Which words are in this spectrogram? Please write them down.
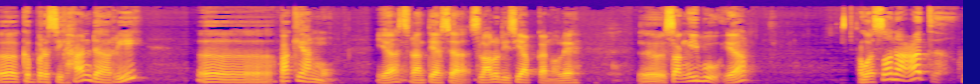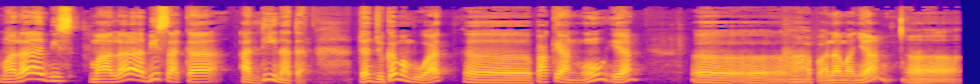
e, kebersihan dari e, pakaianmu ya. Senantiasa selalu disiapkan oleh e, sang ibu ya. Wasanaat malabis malabisaka adinata dan juga membuat uh, pakaianmu ya. Uh, apa namanya? Uh,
